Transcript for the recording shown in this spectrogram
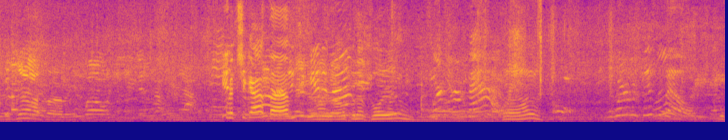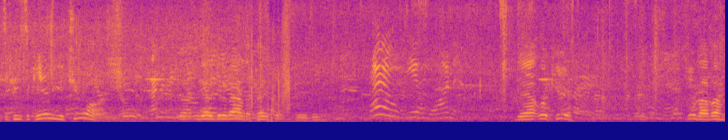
Good job, buddy. What you got, bub? Want me to open it for you? Where's her bag? Huh? Where was Isabel? It's a piece of candy you chew on. I didn't even No, you gotta get it out of the paper, Susie. I don't even want it. Yeah, look here. Here, Bubba.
